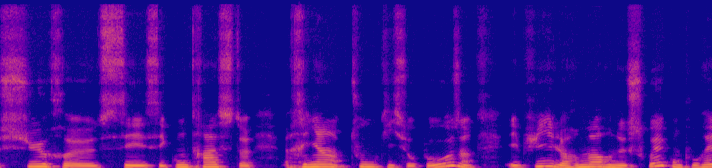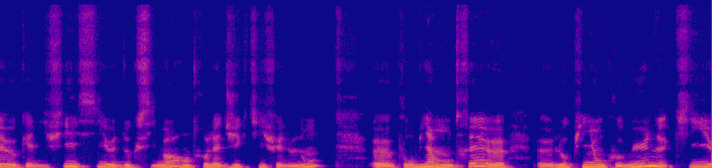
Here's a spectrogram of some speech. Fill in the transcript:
sur euh, ces, contrastes rien, tout qui s'oppose, et puis leur morne souhait qu'on pourrait euh, qualifier ici d'oxymore entre l'adjectif et le nom, pour bien montrer l'opinion commune qui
